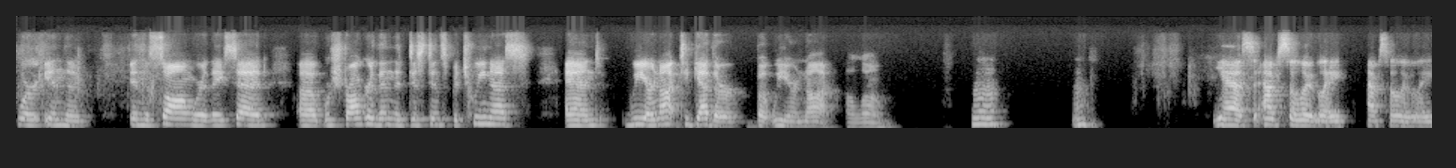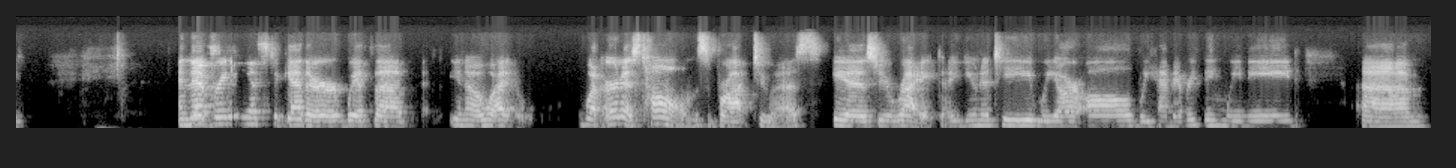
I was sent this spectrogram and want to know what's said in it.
were in the in the song where they said uh, we're stronger than the distance between us and we are not together but we are not alone. Mm-hmm. yes absolutely. Absolutely and that bringing us together with uh, you know what what ernest holmes brought to us is you're right a unity. We are all we have everything we need. Um,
